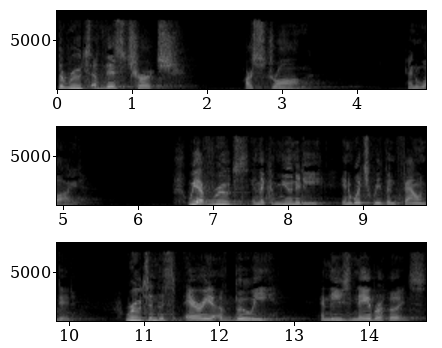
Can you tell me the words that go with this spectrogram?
the roots of this church are strong and wide. We have roots in the community in which we've been founded, roots in this area of Bowie and these neighborhoods.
